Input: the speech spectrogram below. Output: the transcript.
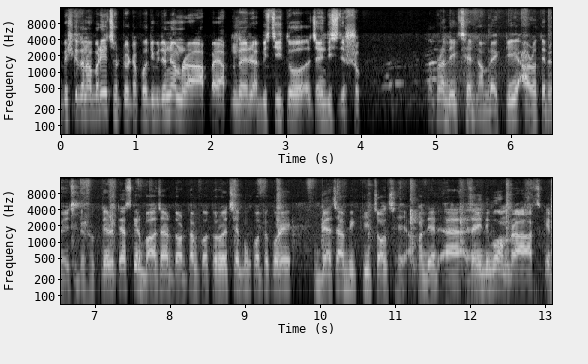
বেশি কথা না বাড়িয়ে ছোট্ট একটা প্রতিবেদনে আমরা আপ- আপনাদের বিস্তৃত জানিয়ে দিচ্ছি, দর্শক। আপনারা দেখছেন, আমরা একটি আড়তে রয়েছি। দর্শক তেরোতে আজকের বাজার দরদাম কত রয়েছে এবং কত করে বেচা বিক্রি চলছে আপনাদের জানিয়ে দেবো আমরা আজকের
